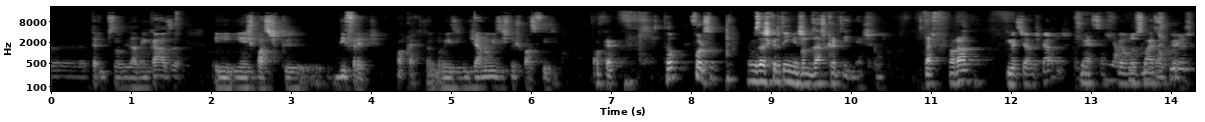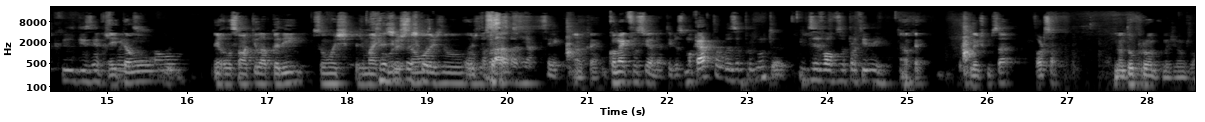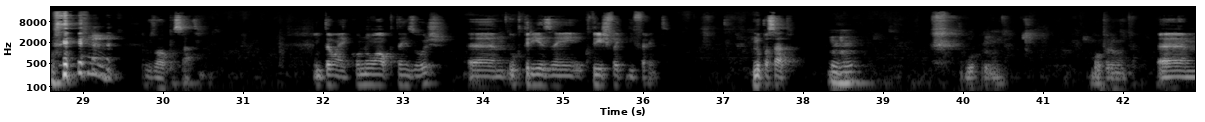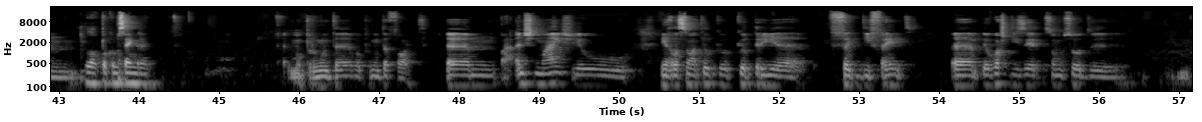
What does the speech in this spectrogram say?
treino personalizado em casa e, e em espaços que, diferentes. Ok, Portanto, não existe- já não existe um espaço físico. ok. Então, força. Vamos às cartinhas. Vamos às cartinhas. Estás preparado? Começo já as cartas? Começas pelas mais escuras que dizem respeito Então, ao Em relação àquilo há bocadinho, são as, as mais As- puras, as são as do, as do passado. passado. Sim. Ok, Como é que funciona? Tiras uma carta, lês a pergunta e desenvolves a partir daí. ok. Podemos começar? Força. Não estou pronto, mas vamos lá. vamos lá ao passado. Então é, com o know-how que tens hoje, hum, o, que terias em, o que terias feito diferente? No passado? Uhum. Boa pergunta. Boa pergunta. Hum, Logo para começar em grande. uma pergunta, uma pergunta forte. Hum, pá, antes de mais, eu, em relação àquilo que eu, que eu teria feito diferente, hum, eu gosto de dizer que sou uma pessoa de.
